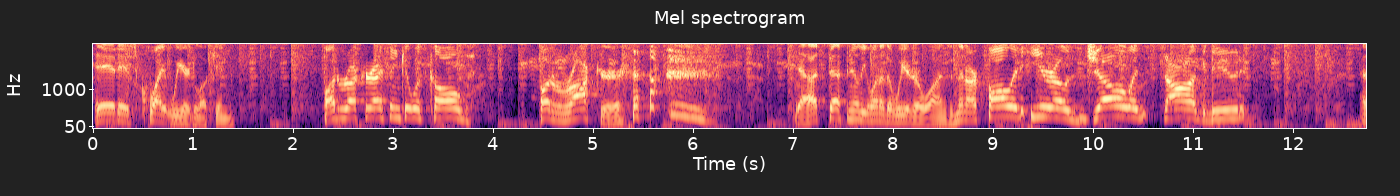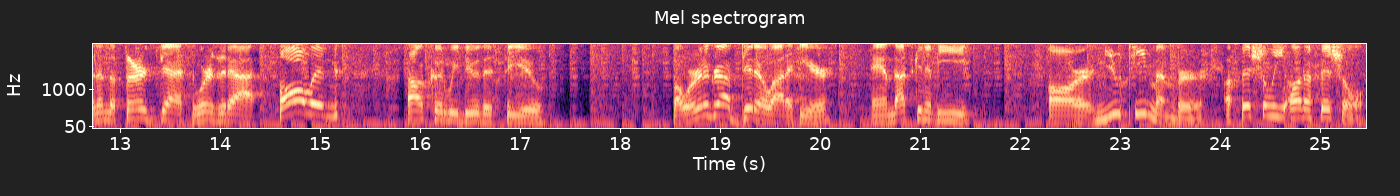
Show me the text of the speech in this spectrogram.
It is quite weird looking. Fuddrucker, I think it was called. Fuddrucker. yeah, that's definitely one of the weirder ones. And then our fallen heroes, Joe and Sog, dude. And then the third death, where's it at? Fallen! How could we do this to you? But we're gonna grab Ditto out of here. And that's to be our new team member, officially unofficial.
